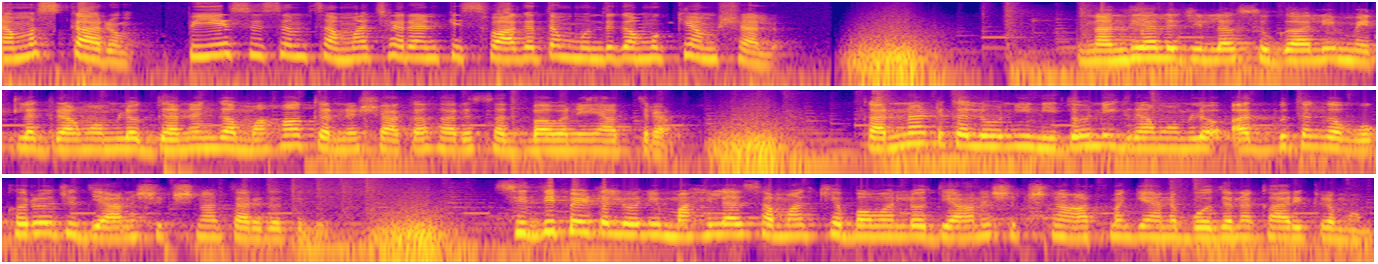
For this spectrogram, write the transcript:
నమస్కారం. పిఎస్ఎస్ఎం సమాచారానికి స్వాగతం ముందుగా ముఖ్యాంశాలు నంద్యాల జిల్లా సుగాలి మెట్ల గ్రామంలో ఘనంగా మహాకర్ణ శాకాహార సద్భావన యాత్ర. కర్ణాటకలోని నిధోని గ్రామంలో అద్భుతంగా ఒకరోజు ధ్యాన శిక్షణ తరగతులు. సిద్దిపేటలోని మహిళా సమాఖ్య భవన్లో ధ్యాన శిక్షణ ఆత్మజ్ఞాన బోధన కార్యక్రమం.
